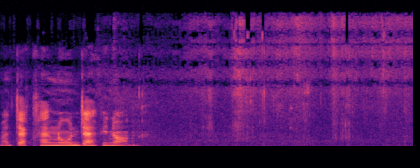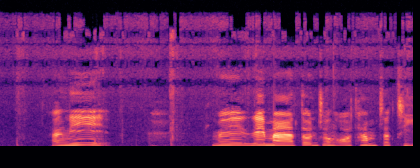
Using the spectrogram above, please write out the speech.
มาจากทางนู้นจ้ะพี่น้อง ทางนี้ไม่ได้มาตอนช่วงออทัมสักที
